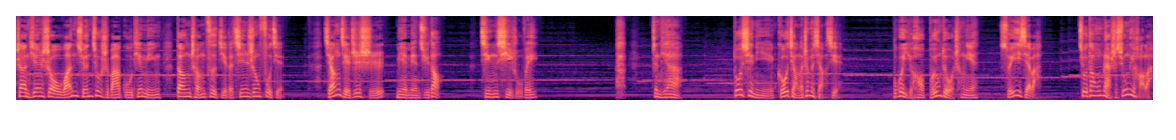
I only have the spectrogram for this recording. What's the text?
战天寿完全就是把古天明当成自己的亲生父亲，讲解之时面面俱到，精细入微。震天啊，多谢你给我讲的这么详细。不过以后不用对我称您，随意些吧，就当我们俩是兄弟好了。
